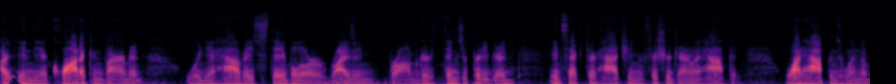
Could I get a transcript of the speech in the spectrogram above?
uh, in the aquatic environment, when you have a stable or rising barometer, things are pretty good. Insects are hatching and fish are generally happy. What happens when the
